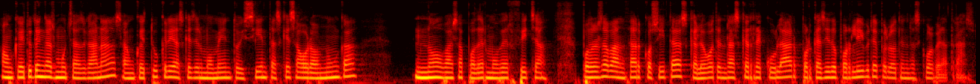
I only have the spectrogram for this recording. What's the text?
Aunque tú tengas muchas ganas, aunque tú creas que es el momento y sientas que es ahora o nunca, no vas a poder mover ficha. Podrás avanzar cositas que luego tendrás que recular porque has ido por libre, pero lo tendrás que volver atrás.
